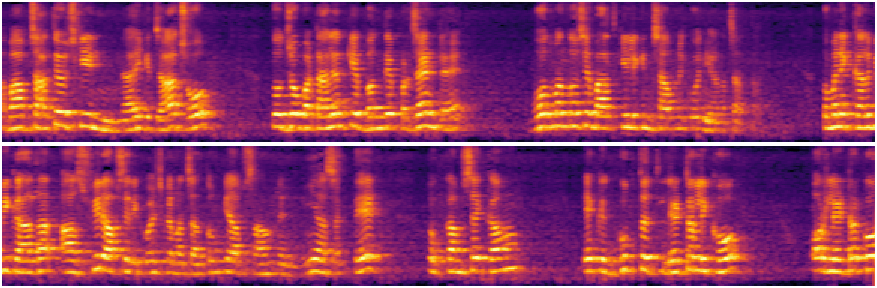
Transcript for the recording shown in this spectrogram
अब आप चाहते हो इसकी न्यायिक जाँच हो तो जो बटालियन के बंदे प्रेजेंट हैं, बहुत बंदों से बात की, लेकिन सामने कोई नहीं आना चाहता। तो मैंने कल भी कहा था, आज फिर आपसे रिक्वेस्ट करना चाहता हूँ कि आप सामने नहीं आ सकते। तो कम से कम एक गुप्त लेटर लिखो, और लेटर को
